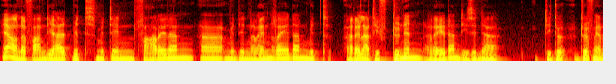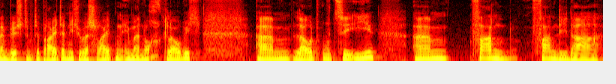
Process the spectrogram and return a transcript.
ja, und da fahren die halt mit, mit den Fahrrädern, äh, mit den Rennrädern, mit relativ dünnen Rädern, die sind ja die dürfen ja eine bestimmte Breite nicht überschreiten, immer noch, glaube ich. Ähm, laut UCI ähm, fahren, fahren die da.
